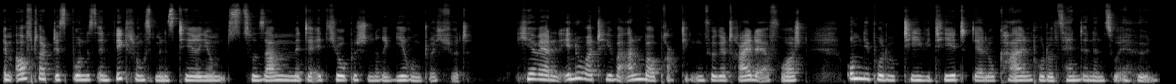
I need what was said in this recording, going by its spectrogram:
im Auftrag des Bundesentwicklungsministeriums zusammen mit der äthiopischen Regierung durchführt. Hier werden innovative Anbaupraktiken für Getreide erforscht, um die Produktivität der lokalen Produzentinnen zu erhöhen.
